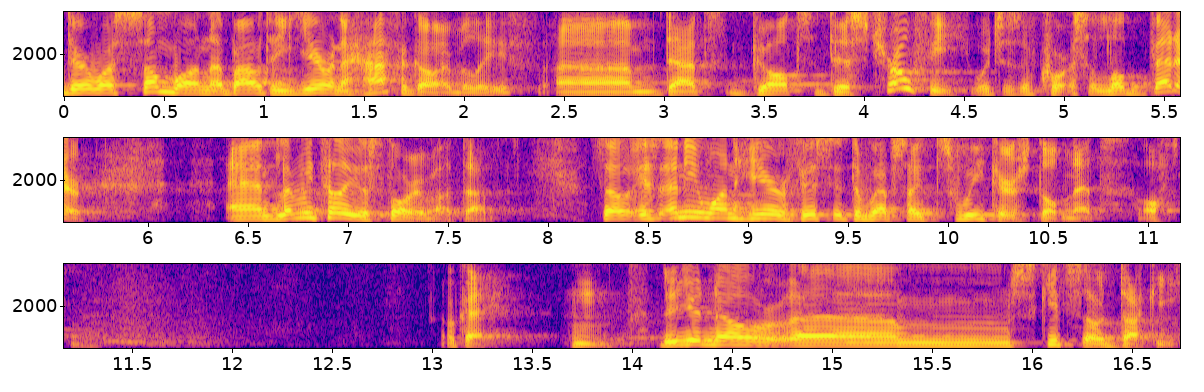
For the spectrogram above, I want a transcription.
there was someone about a year and a half ago, I believe, um, that got this trophy, which is, of course, a lot better. And let me tell you a story about that. So, is anyone here visit the website tweakers.net often? Okay. Hmm. Do you know um, Schizo Ducky?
